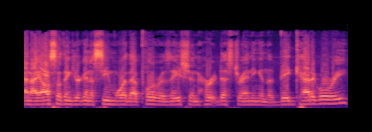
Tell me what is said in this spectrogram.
And I also think you're going to see more of that polarization hurt Death Stranding in the big category,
